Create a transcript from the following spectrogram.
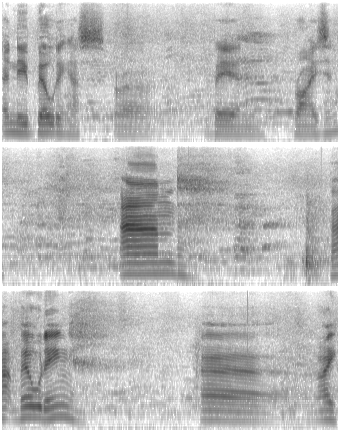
a new building has uh, been rising. And that building, uh, I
